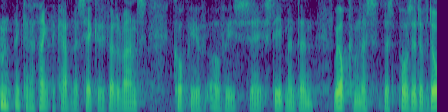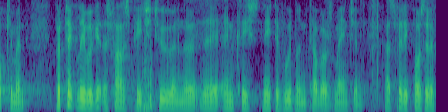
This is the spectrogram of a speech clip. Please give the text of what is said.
and can I thank the Cabinet Secretary for advance copy of, of his uh, statement and welcome this, this positive document. Particularly, we get as far as page two and the, the increased native woodland covers mentioned. That's very positive.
